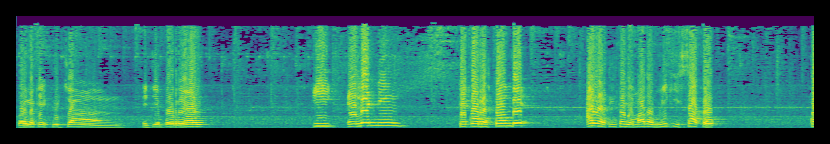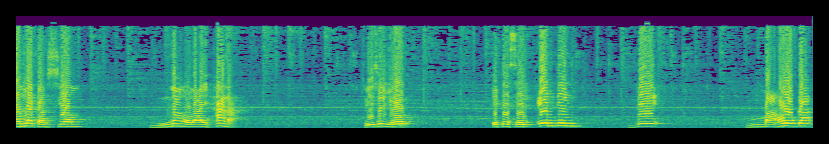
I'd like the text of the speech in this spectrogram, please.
Para los que escuchan en tiempo real. Y el ending que corresponde al artista llamado Miki Sato con la canción Nanonai Hana. Sí, señor. Este es el ending de Mahoka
